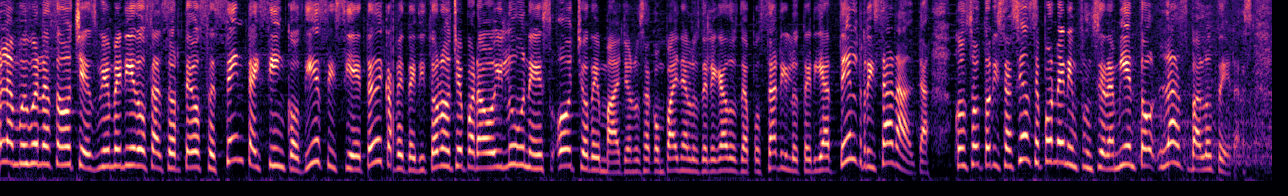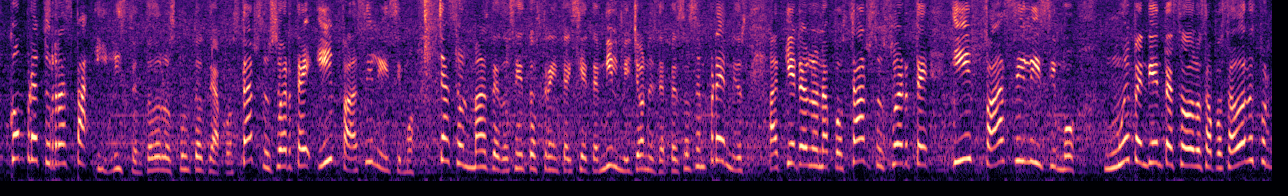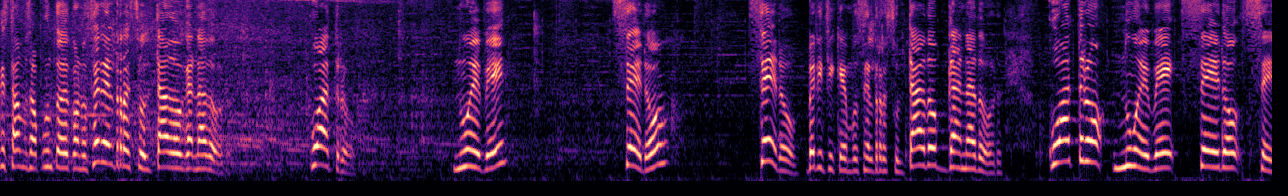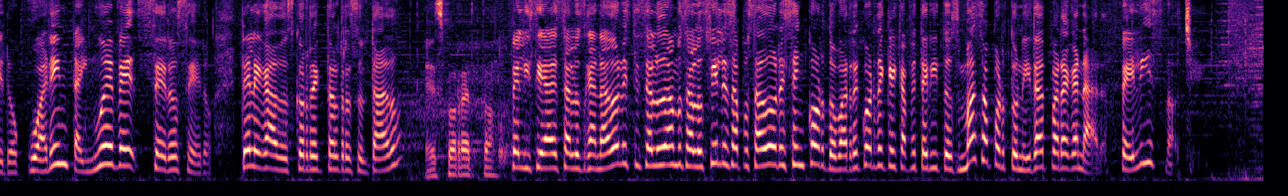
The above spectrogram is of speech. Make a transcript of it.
Hola, muy buenas noches. Bienvenidos al sorteo 6517 de Cafeterito Noche para hoy lunes 8 de mayo. Nos acompañan los delegados de Apostar y Lotería del Rizar Alta. Con su autorización se ponen en funcionamiento las baloteras. Compra tu raspa y listo en todos los puntos de Apostar. Su suerte y facilísimo. Ya son más de 237 mil millones de pesos en premios. Adquiérelo en Apostar, su suerte y facilísimo. Muy pendientes todos los apostadores porque estamos a punto de conocer el resultado ganador. 4 9, 0, 0. Verifiquemos el resultado ganador. 4900 4900. Delegado, ¿es correcto el resultado? Es correcto. Felicidades a los ganadores y saludamos a los fieles apostadores en Córdoba. Recuerde que el cafeterito es más oportunidad para ganar. Feliz noche.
